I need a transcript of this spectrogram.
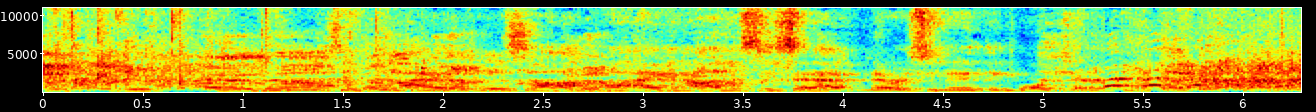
nice, thank you. And uh, So take I, it on yourself. I can honestly say I've never seen anything more terrifying.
